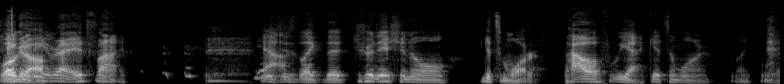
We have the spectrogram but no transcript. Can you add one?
walk Take it a off, knee, right. It's fine. Yeah. which is like the traditional get some water. powerful yeah get some water. Like whatever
